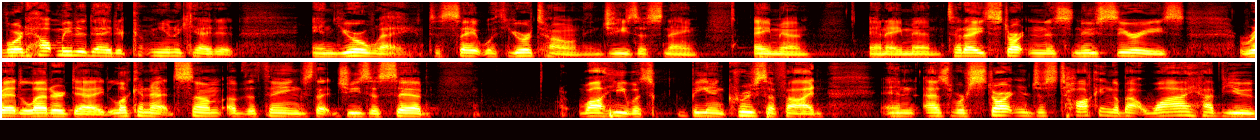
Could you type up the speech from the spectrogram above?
Lord, help me today to communicate it in your way, to say it with your tone. In Jesus' name, amen and amen. Today, starting this new series, Red Letter Day, looking at some of the things that Jesus said while he was being crucified. And as we're starting, just talking about why have you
